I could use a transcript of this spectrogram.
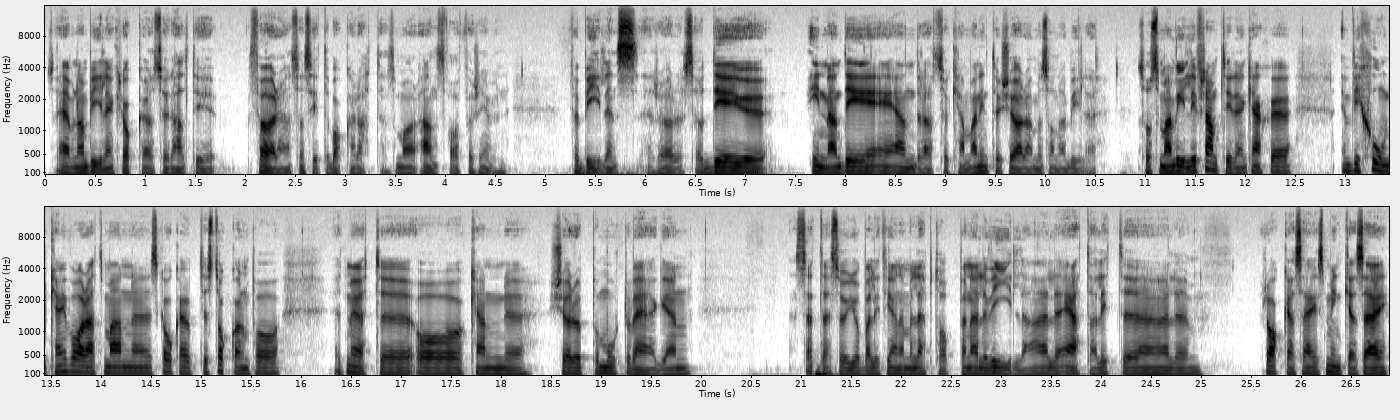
Så även om bilen krockar så är det alltid föraren som sitter bakom ratten som har ansvar för, sin, för bilens rörelse. Och det är ju, innan det är ändrat så kan man inte köra med sådana bilar. Så som man vill i framtiden. Kanske en vision kan ju vara att man eh, ska åka upp till Stockholm på ett möte och kan eh, köra upp på motorvägen. Sätta sig och jobba lite grann med laptopen eller vila eller äta lite eller raka sig, sminka sig.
